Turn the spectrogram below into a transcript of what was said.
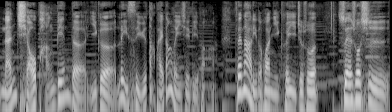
南桥旁边的一个类似于大排档的一些地方哈，在那里的话，你可以就说。虽然说是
